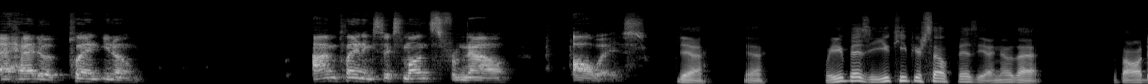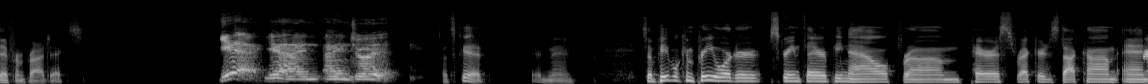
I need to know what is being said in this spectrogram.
ahead of plan. You know, I'm planning six months from now, always. Yeah. Yeah. Well, you're busy. You keep yourself busy. I know that with all different projects. Yeah, yeah, I, I enjoy it. That's good. Good, man. So people can pre-order Scream Therapy now from parisrecords.com and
